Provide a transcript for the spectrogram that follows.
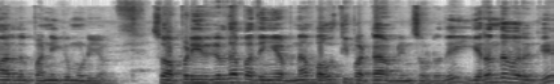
மாறுதல் பண்ணிக்க முடியும். ஸோ அப்படி இருக்கிறத பார்த்தீங்க அப்படின்னா பௌத்தி பட்டா அப்படின்னு சொல்கிறது இறந்தவருக்கு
